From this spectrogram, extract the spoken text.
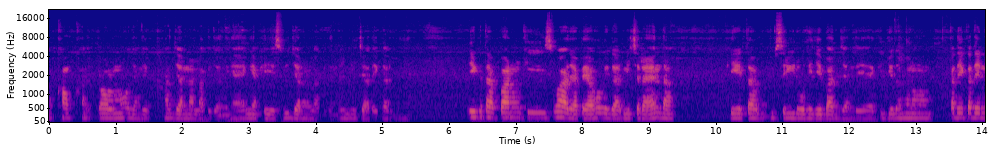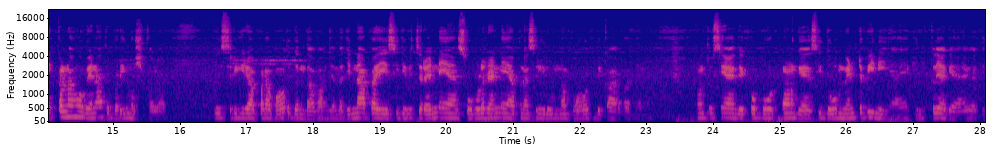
ਅੱਖਾਂ ਅੱਖਾਂ ਦੀ ਪ੍ਰੋਬਲਮ ਹੋ ਜਾਂਦੀ, ਅੱਖਾਂ ਜਲਣ ਲੱਗ ਜਾਂਦੀਆਂ ਹੈਗੀਆਂ ਫੇਸ ਵੀ ਜਲਣ ਲੱਗ ਜਾਂਦਾ ਇੰਨੀ ਜ਼ਿਆਦਾ ਗਰਮੀ ਹੈ ਇੱਕ ਤਾਂ ਆਪਾਂ ਨੂੰ ਕੀ ਸੁਭਾਅ ਜਿਹਾ ਪਿਆ ਹੋਵੇ ਗਰਮੀ 'ਚ ਰਹਿਣ ਦਾ, ਫਿਰ ਤਾਂ ਸਰੀਰ ਉਹੋ ਜਿਹੇ ਬਣ ਜਾਂਦੇ ਆ ਕਿ ਜਦੋਂ ਹੁਣ ਕਦੇ ਕਦੇ ਨਿਕਲਣਾ ਹੋਵੇ ਨਾ ਤਾਂ ਬੜੀ ਮੁਸ਼ਕਲ ਆ। ਤੇ ਸਰੀਰ ਆਪਣਾ ਬਹੁਤ ਗੰਦਾ ਬਣ ਜਾਂਦਾ। ਜਿੰਨਾ ਆਪਾਂ ਏਸੀ ਦੇ ਵਿੱਚ ਰਹਿੰਦੇ ਆ, ਸੋਹਲ ਰਹਿੰਦੇ ਆ, ਆਪਣਾ ਸਰੀਰ ਉਨਾ ਬਹੁਤ ਬੇਕਾਰ ਬਣ ਜਾਂਦਾ। ਹੁਣ ਤੁਸੀਂ ਐਂ ਦੇਖੋ ਵੋਟ ਪਾਉਣ ਗਏ ਸੀ 2 ਮਿੰਟ ਵੀ ਨਹੀਂ ਆਏ ਕਿ ਨਿਕਲਿਆ ਗਿਆ ਹੈਗਾ ਕਿ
